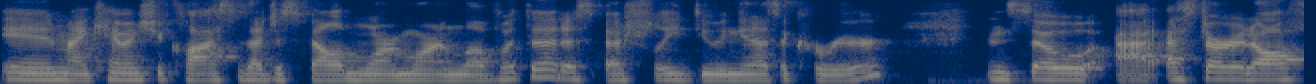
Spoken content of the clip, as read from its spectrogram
in my chemistry classes, I just fell more and more in love with it, especially doing it as a career. And so I, started off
